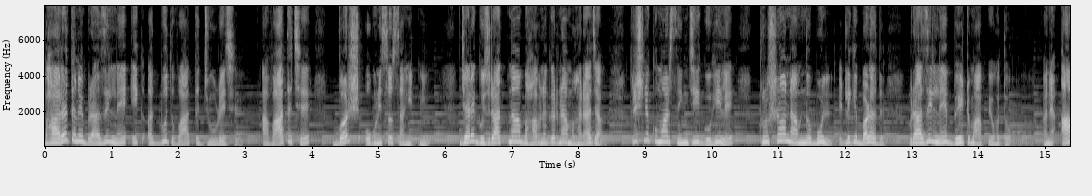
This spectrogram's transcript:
ભારત અને બ્રાઝિલને એક અદ્ભુત વાત જોડે છે. આ વાત છે વર્ષ ઓગણીસો સાહીઠની, જ્યારે ગુજરાતના ભાવનગરના મહારાજા કૃષ્ણકુમાર સિંહજી ગોહિલે કૃષ્ણા નામનો બુલ એટલે કે બળદ બ્રાઝિલને ભેટમાં આપ્યો હતો અને આ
